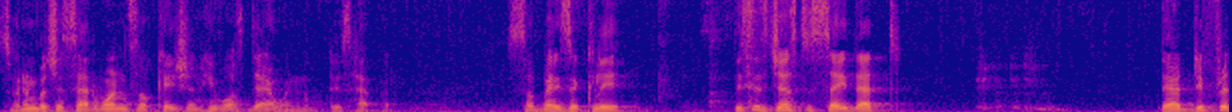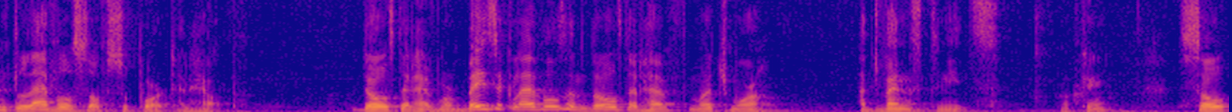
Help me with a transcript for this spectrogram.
So Rinpoche said one occasion he was there when this happened. So basically, this is just to say that there are different levels of support and help. Those that have more basic levels and those that have much more advanced needs. Okay? So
